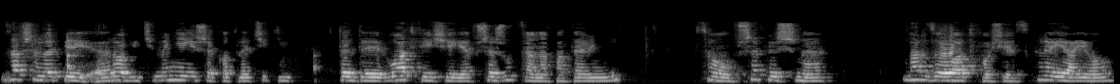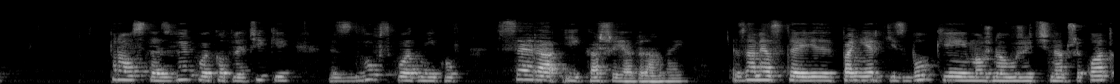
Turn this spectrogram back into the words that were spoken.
Zawsze lepiej robić mniejsze kotleciki, wtedy łatwiej się je przerzuca na patelni. Są przepyszne, bardzo łatwo się sklejają proste, zwykłe kotleciki z dwóch składników sera i kaszy jaglanej. Zamiast tej panierki z bułki można użyć na przykład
